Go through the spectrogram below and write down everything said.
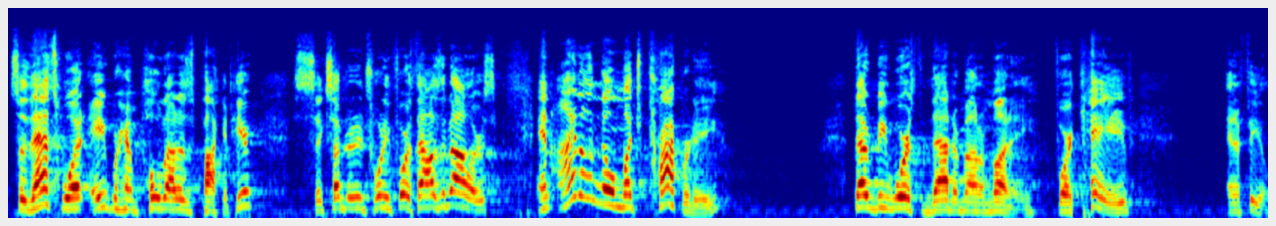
So that's what Abraham pulled out of his pocket. Here, $624,000. And I don't know much property that would be worth that amount of money for a cave and a field.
